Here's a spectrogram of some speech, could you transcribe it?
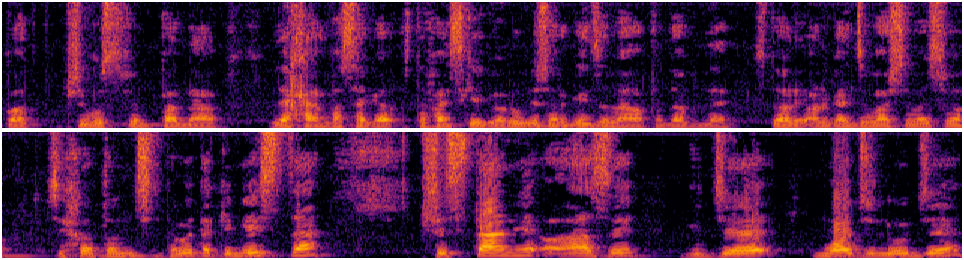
pod przywództwem pana Lecha Wasego Stefańskiego również organizowało podobne story. Organizowało się Towarzystwo Psychotoniczne. To były takie miejsca, przystanie, oazy, gdzie młodzi ludzie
